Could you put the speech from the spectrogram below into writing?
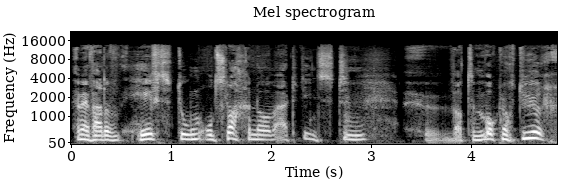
En mijn vader heeft toen ontslag genomen uit de dienst. Mm. Uh, wat hem ook nog duur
